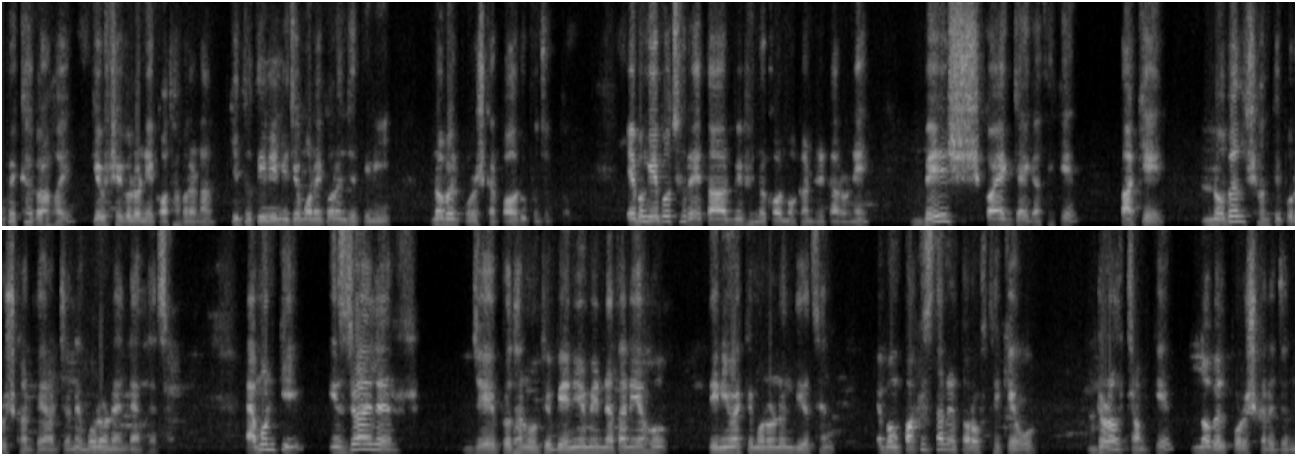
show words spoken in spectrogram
উপেক্ষা করা হয়, কেউ সেগুলো নিয়ে কথা বলে না, কিন্তু তিনি নিজে মনে করেন যে তিনি নোবেল পুরস্কার পাওয়ার উপযুক্ত। এবং এবছরে তার বিভিন্ন কর্মকাণ্ডের কারণে বেশ কয়েক জায়গা থেকে তাকে নোবেল শান্তি পুরস্কার দেওয়ার জন্য মনোনয়ন দেওয়া হয়েছে। এমনকি ইসরায়েলের যে প্রধানমন্ত্রী বেনিয়ামিন নেতানিয়াহু, তিনিও একটি মনোনয়ন দিয়েছেন এবং পাকিস্তানের তরফ থেকেও ডোনাল্ড ট্রাম্পকে নোবেল পুরস্কারের জন্য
